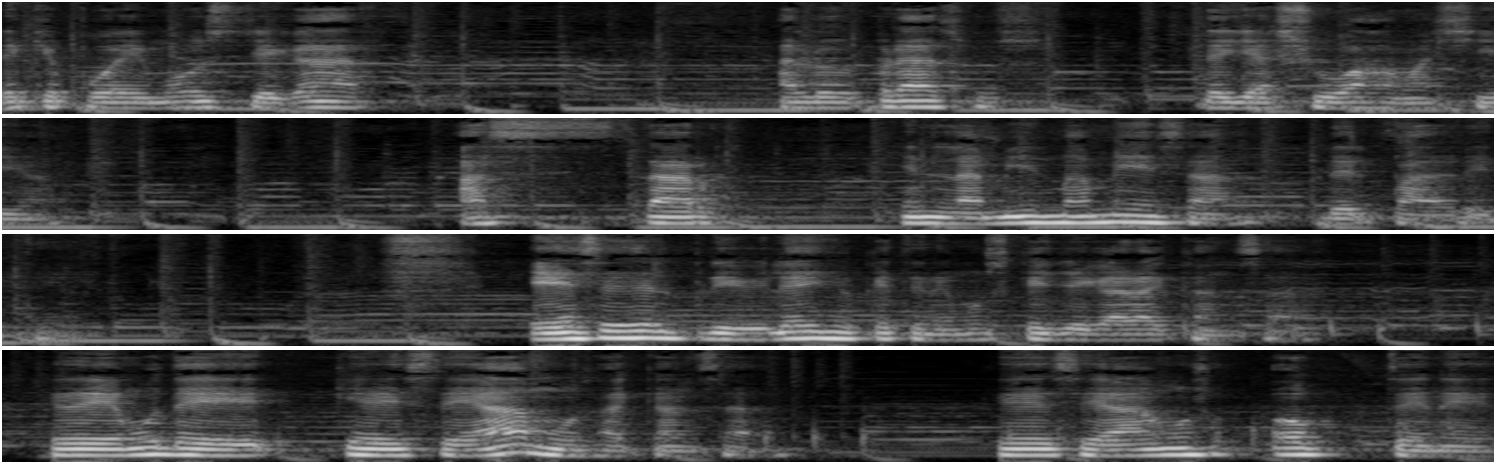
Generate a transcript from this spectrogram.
de que podemos llegar a los brazos de Yahshua HaMashiach, a estar en la misma mesa del Padre Eterno. Ese es el privilegio que tenemos que llegar a alcanzar, que debemos de, que deseamos alcanzar, que deseamos obtener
